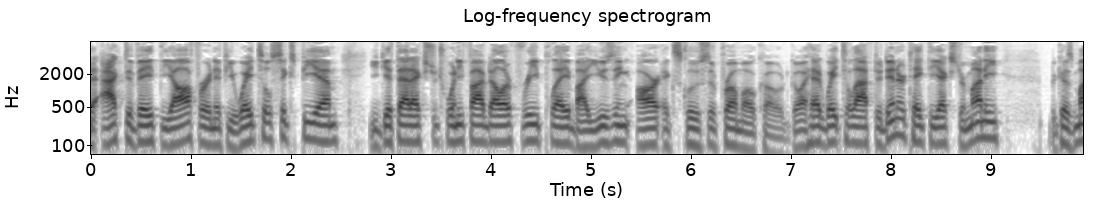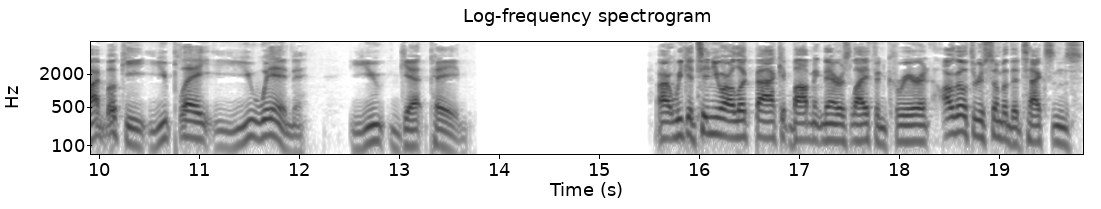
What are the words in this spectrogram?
to activate the offer. And if you wait till 6 p.m., you get that extra $25 free play by using our exclusive promo code. Go ahead, wait till after dinner, take the extra money because my bookie, you play, you win, you get paid. All right, we continue our look back at Bob McNair's life and career, and I'll go through some of the Texans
